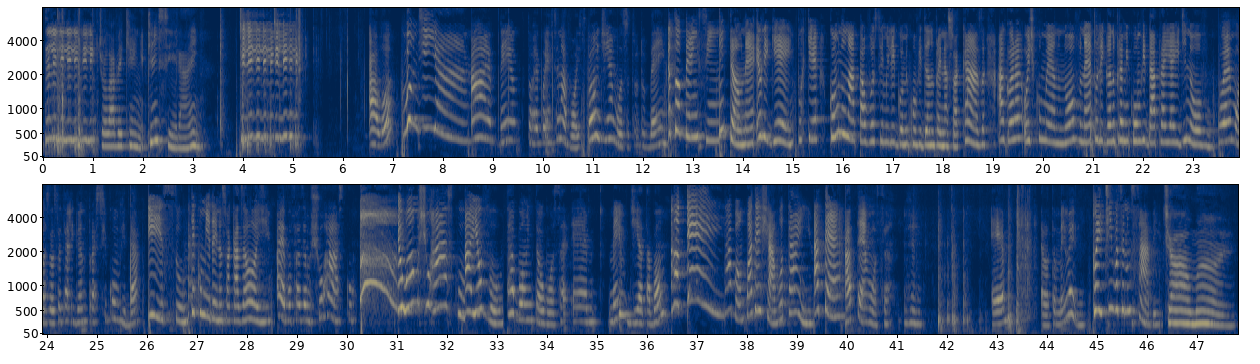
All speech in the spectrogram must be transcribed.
Deixa eu lá ver quem é. Quem será, hein? Alô? Bom dia! Ah, é bem, eu tô reconhecendo a voz. Bom dia, moça, tudo bem? Eu tô bem, sim. Então, né, eu liguei porque como no Natal você me ligou me convidando pra ir na sua casa, agora, hoje como é ano novo, né, eu tô ligando pra me convidar pra ir aí de novo. Ué, moça, você tá ligando pra se convidar? Isso. Vai ter comida aí na sua casa hoje? Ah, eu vou fazer um churrasco. Eu amo churrasco! Aí eu vou. Tá bom então, moça. É meio-dia, tá bom? Anotei! Tá bom, pode deixar, vou tá aí. Até! Até, moça. é, ela também vai vir. Cleitinho, você não sabe. Tchau, mãe.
